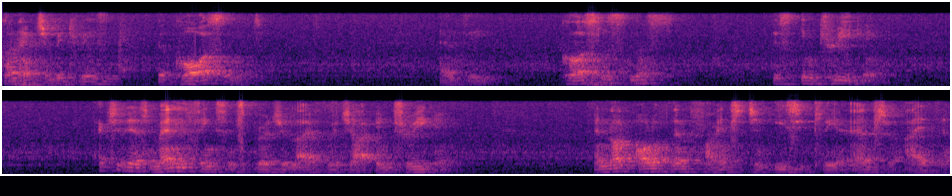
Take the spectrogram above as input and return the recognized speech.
connection between the cause and, and the causelessness is intriguing. Actually, there's many things in spiritual life which are intriguing. And not all of them find such an easy, clear answer either.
